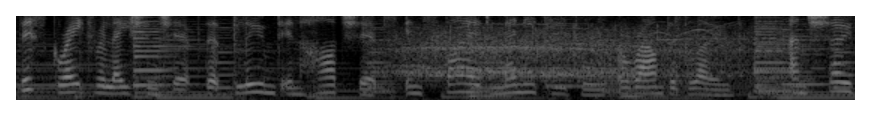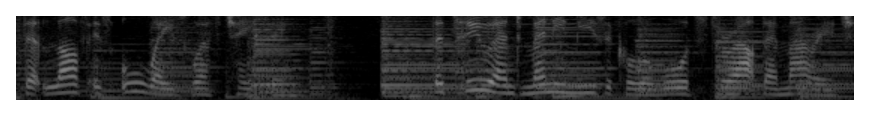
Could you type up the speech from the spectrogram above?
This great relationship that bloomed in hardships inspired many people around the globe and showed that love is always worth chasing. The two earned many musical awards throughout their marriage,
